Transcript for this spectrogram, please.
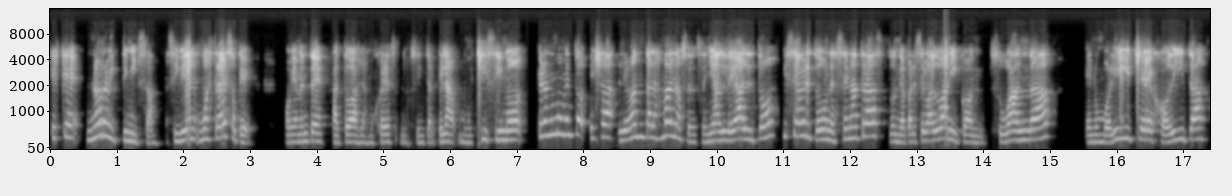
que es que no revictimiza. Si bien muestra eso que obviamente a todas las mujeres nos interpela muchísimo, pero en un momento ella levanta las manos en señal de alto y se abre toda una escena atrás donde aparece Bad Bunny con su banda en un boliche, jodita,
